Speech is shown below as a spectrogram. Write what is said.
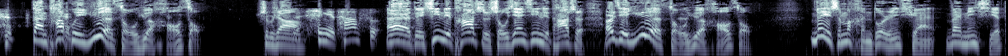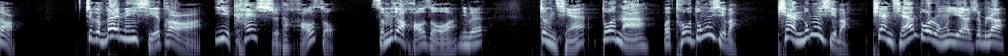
但他会越走越好走，是不是啊？心里踏实。哎，对，心里踏实。首先心里踏实，而且越走越好走。为什么很多人选歪门邪道？这个歪门邪道啊，一开始它好走。怎么叫好走啊？你比如挣钱多难，我偷东西吧，骗东西吧，骗钱多容易啊，是不是？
